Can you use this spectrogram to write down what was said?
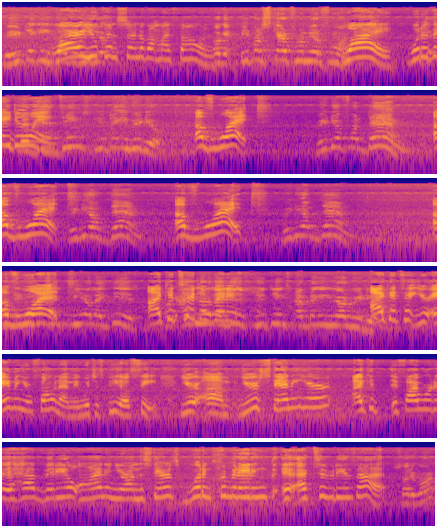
So you taking. Why are you concerned about my phone? Okay, people scared from your phone. Why? What are they doing? things you taking video. Of what? Video for them. Of what? Video of them. Of what? Video of them. Of what? like this. I can take a behave like video- You think I'm taking your video? I could take. You're aiming your phone at me, which is POC. You're um. You're standing here. I could, if I were to have video on and you're on the stairs. What incriminating activity is that? Sorry, what?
